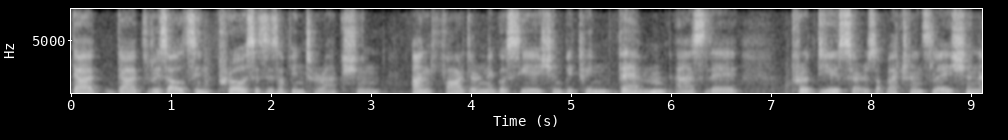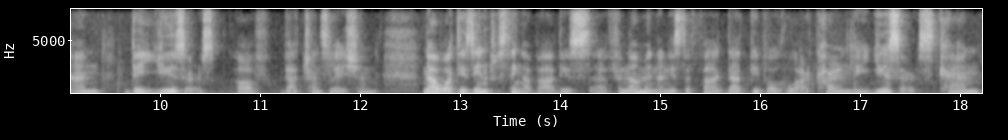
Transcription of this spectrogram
that that results in processes of interaction and further negotiation between them as the producers of a translation and the users of that translation. Now, what is interesting about this uh, phenomenon is the fact that people who are currently users can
